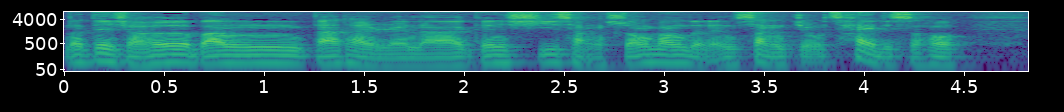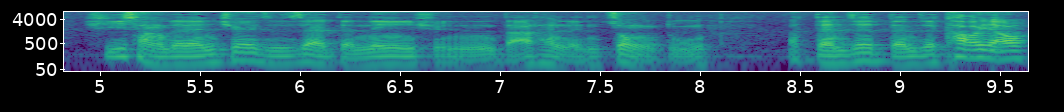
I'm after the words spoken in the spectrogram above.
那店小二帮打坦人啊，跟西厂双方的人上酒菜的时候，西厂的人却一直在等那一群打坦人中毒啊，等着等着靠腰，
